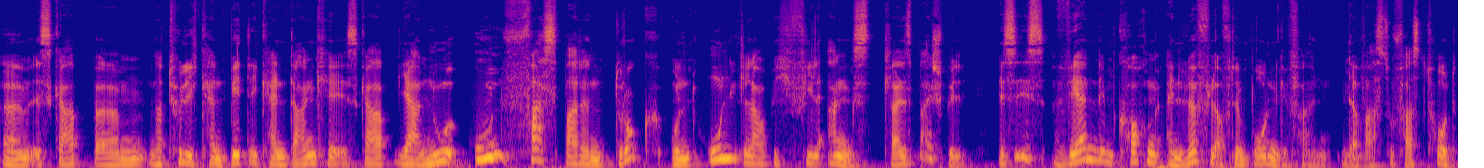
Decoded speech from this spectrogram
Ähm, es gab ähm, natürlich kein Bitte, kein Danke. Es gab ja nur unfassbaren Druck und unglaublich viel Angst. Kleines Beispiel. Es ist während dem Kochen ein Löffel auf den Boden gefallen. Da warst du fast tot.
